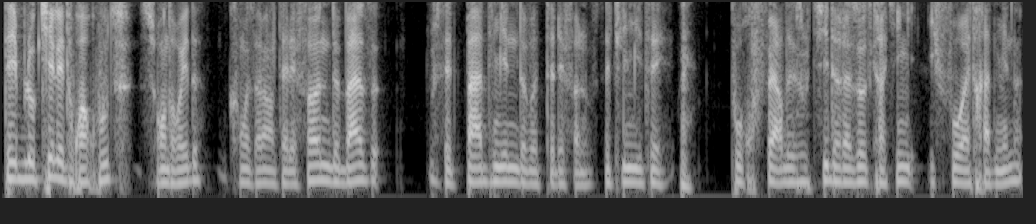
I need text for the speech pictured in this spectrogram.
débloqué les droits routes sur Android, quand vous avez un téléphone, de base, vous n'êtes pas admin de votre téléphone. Vous êtes limité. Ouais. Pour faire des outils de réseau de cracking, il faut être admin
